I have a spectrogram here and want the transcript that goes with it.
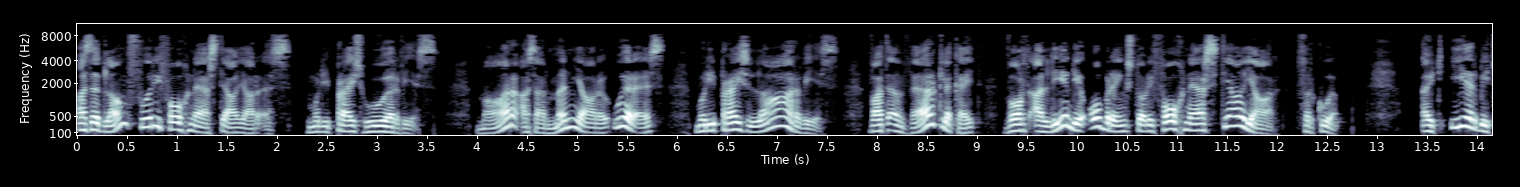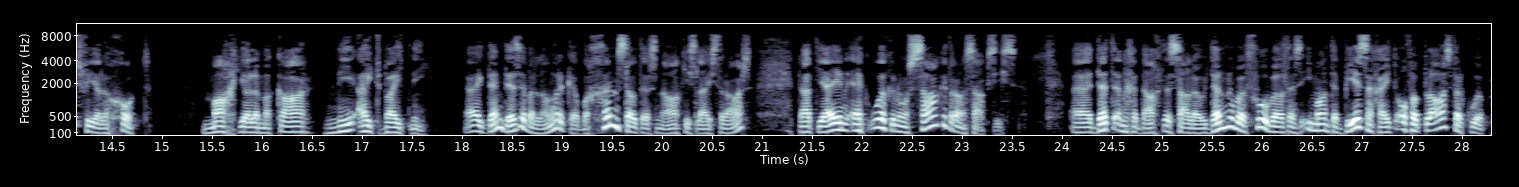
As dit lank voor die volgende hersteljaar is, moet die prys hoër wees. Maar as daar min jare oor is, moet die prys laer wees, wat in werklikheid word alleen die opbrengs tot die volgende hersteljaar verkoop. Uit eerbied vir julle God mag julle mekaar nie uitbuit nie. Nou ek dink dis 'n belangrike beginsel tussen hakies luisteraars dat jy en ek ook in ons sake transaksies uh dit in gedagte sal hou. Dink nou byvoorbeeld as iemand 'n besigheid of 'n plaas verkoop,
